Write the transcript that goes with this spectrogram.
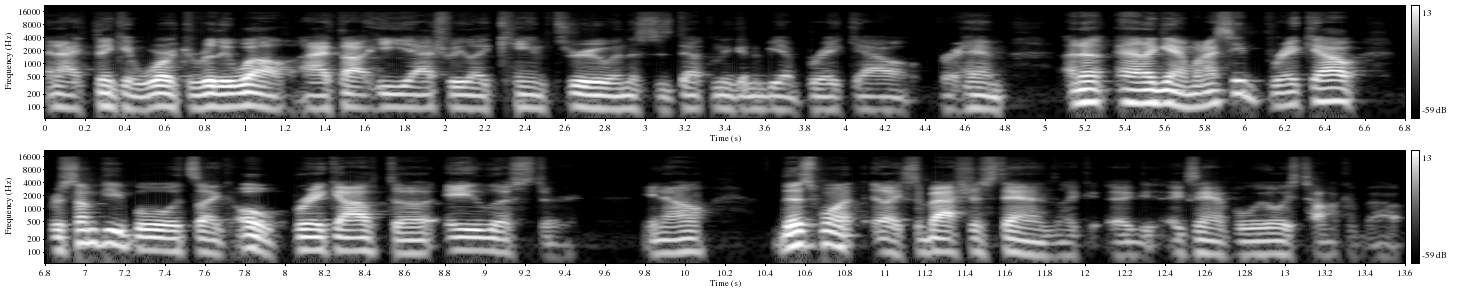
and I think it worked really well. I thought he actually like came through, and this is definitely going to be a breakout for him. And uh, and again, when I say breakout, for some people, it's like oh, breakout to a lister, you know. This one, like Sebastian Stan, like example we always talk about.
